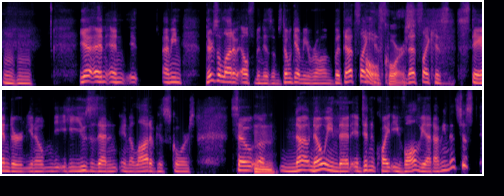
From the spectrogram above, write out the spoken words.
Mm-hmm. Yeah, and and it, I mean, there's a lot of Elfmanisms. Don't get me wrong, but that's like oh, his, of course, that's like his standard. You know, he uses that in, in a lot of his scores. So mm. um, now knowing that it didn't quite evolve yet, I mean, that's just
